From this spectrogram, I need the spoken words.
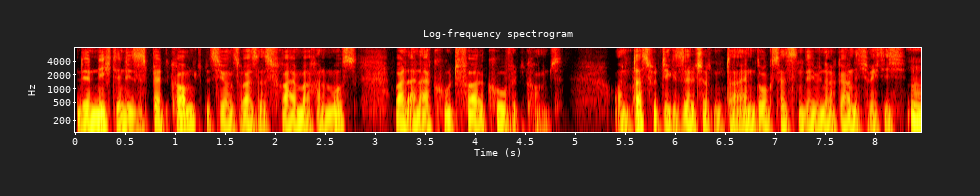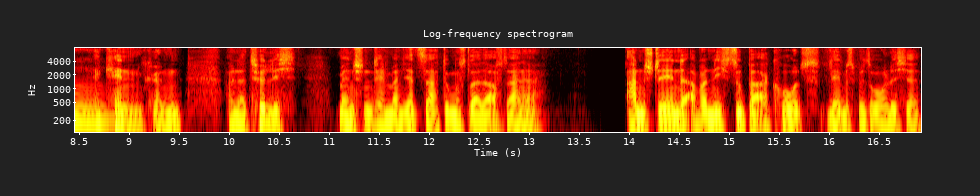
der nicht in dieses Bett kommt, beziehungsweise es freimachen muss, weil ein Akutfall Covid kommt. Und das wird die Gesellschaft unter einen Druck setzen, den wir noch gar nicht richtig Mhm. erkennen können. Weil natürlich Menschen, denen man jetzt sagt, du musst leider auf deine anstehende, aber nicht super akut lebensbedrohliche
